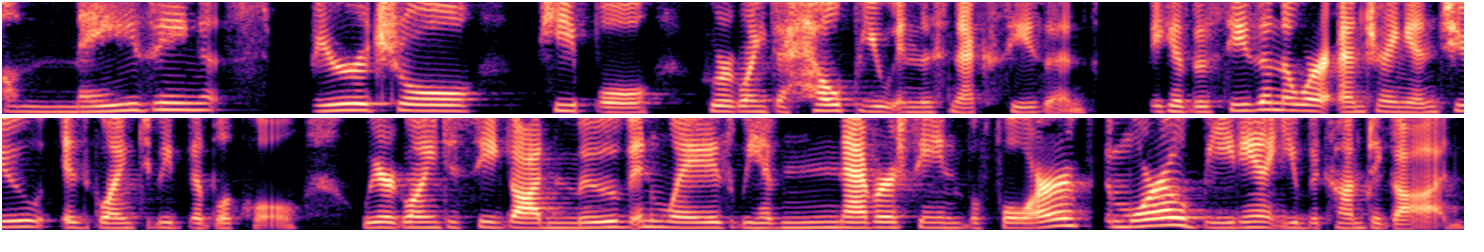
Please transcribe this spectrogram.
amazing spiritual people who are going to help you in this next season because the season that we're entering into is going to be biblical. We are going to see God move in ways we have never seen before. The more obedient you become to God,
